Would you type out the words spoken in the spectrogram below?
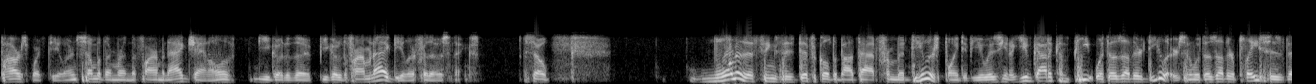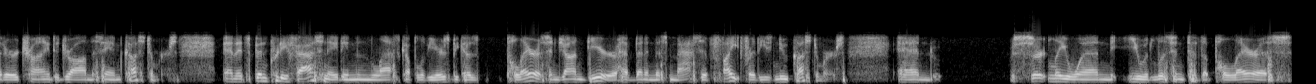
Power Sports dealer, and some of them are in the Farm and Ag channel. You go to the you go to the Farm and Ag dealer for those things. So one of the things that's difficult about that from a dealer's point of view is you know you've got to compete with those other dealers and with those other places that are trying to draw on the same customers. And it's been pretty fascinating in the last couple of years because Polaris and John Deere have been in this massive fight for these new customers. And certainly when you would listen to the Polaris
